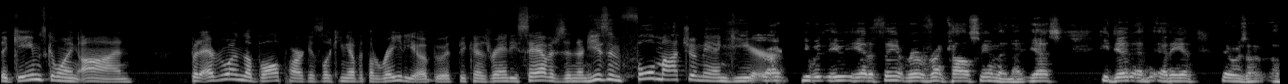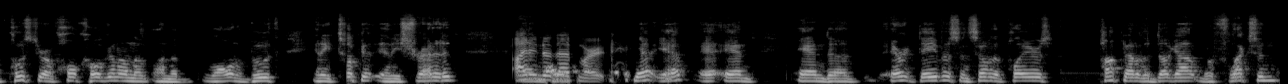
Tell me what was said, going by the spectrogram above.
the game's going on, but everyone in the ballpark is looking up at the radio booth because Randy Savage is in there and he's in full Macho Man gear. Right. He was he, he had a thing at Riverfront Coliseum that night. Yes, he did, and, and he had there was a, a poster of Hulk Hogan on the on the wall in the booth, and he took it and he shredded it. I didn't know that part. Yeah, yeah, and and uh, Eric Davis and some of the players popped out of the dugout and were flexing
